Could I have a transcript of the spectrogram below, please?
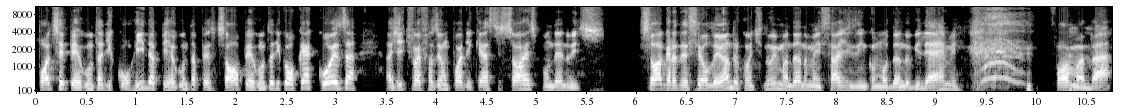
pode ser pergunta de corrida, pergunta pessoal, pergunta de qualquer coisa, a gente vai fazer um podcast só respondendo isso. Só agradecer ao Leandro, continue mandando mensagens incomodando o Guilherme. Pode mandar.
